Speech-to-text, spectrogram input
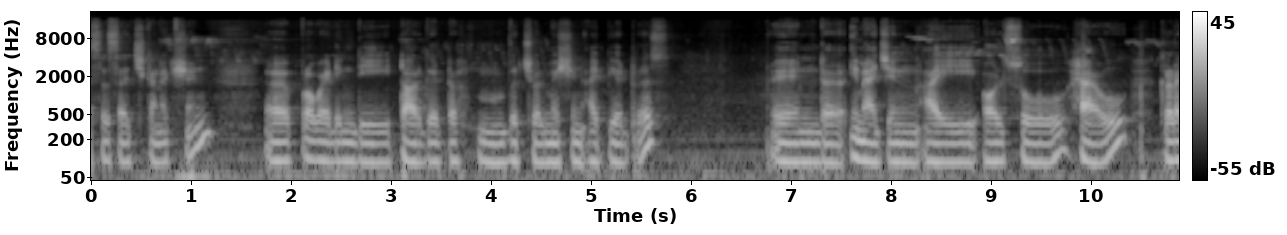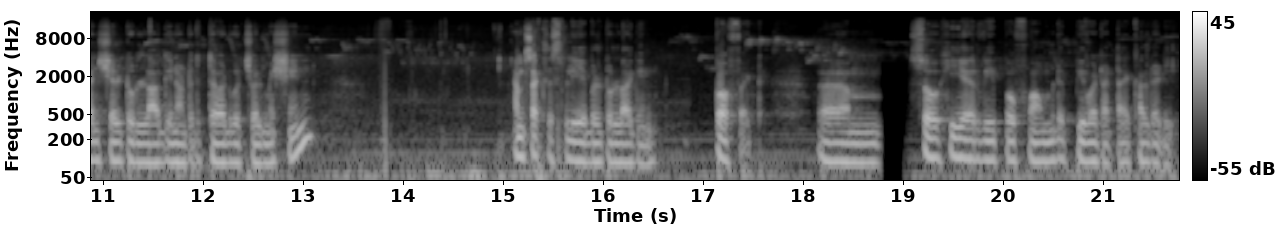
ssh connection uh, providing the target um, virtual machine ip address and uh, imagine i also have credential to log in onto the third virtual machine. I'm successfully able to log in. Perfect. Um, so here we performed a pivot attack already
